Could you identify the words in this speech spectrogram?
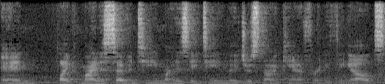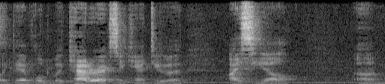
and like minus 17, minus 18, they're just not a candidate for anything else. Like they have a little bit of cataract, so you can't do a ICL. Um,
